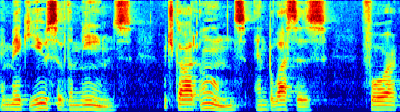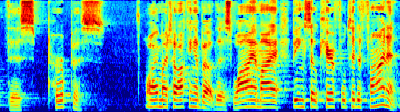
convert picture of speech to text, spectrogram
and make use of the means which God owns and blesses for this purpose. Why am I talking about this? Why am I being so careful to define it?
